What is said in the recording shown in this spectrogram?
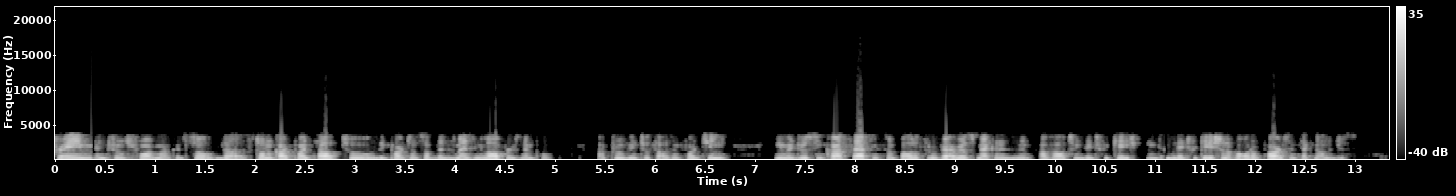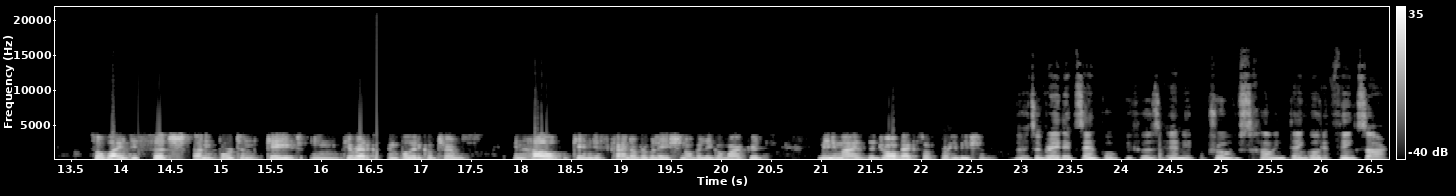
frame and transform markets. So the stolen car points out to the importance of the dismantling law, for example, approved in 2014, in reducing car theft in São Paulo through various mechanisms of auto identification, identification of auto parts and technologies. So why is this such an important case in theoretical and political terms? And how can this kind of regulation of illegal markets minimize the drawbacks of prohibition. It's a great example because, and it proves how entangled things are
